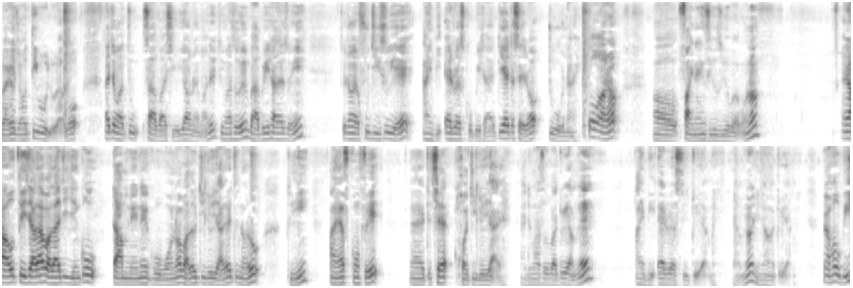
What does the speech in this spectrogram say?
ပါတော့ကျွန်တော်သိဖို့လိုတာပေါ့အဲကြောင့်မှသူ့ server ရှိကိုရောက်နိုင်ပါလေဒီမှာဆိုရင်ဗာပေးထားလဲဆိုရင်ကျွန်တော်ရဲ့ Fujitsu ရဲ့ IP address ကိုပေးထားတယ်110.209တော့ကတော့ဟော5900ပဲပေါ့နော်အဲ့ဒါကိုတေချာလာပါလားကြည့်ရင်ကို terminal နဲ့ကိုပေါ့နော်ဘာလို့ကြည့်လို့ရလဲကျွန်တော်တို့ဒီ if config အဲတစ်ချက်ခေါ်ကြည့်လို့ရတယ်အဲဒီမှာဆိုပါတွေ့ရမလဲ IP address တွေတွေ့ရမယ်ရမယ်နော်ဒီနောက်မှာတွေ့ရမယ်အဲ့တော့ဟုတ်ပြီ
